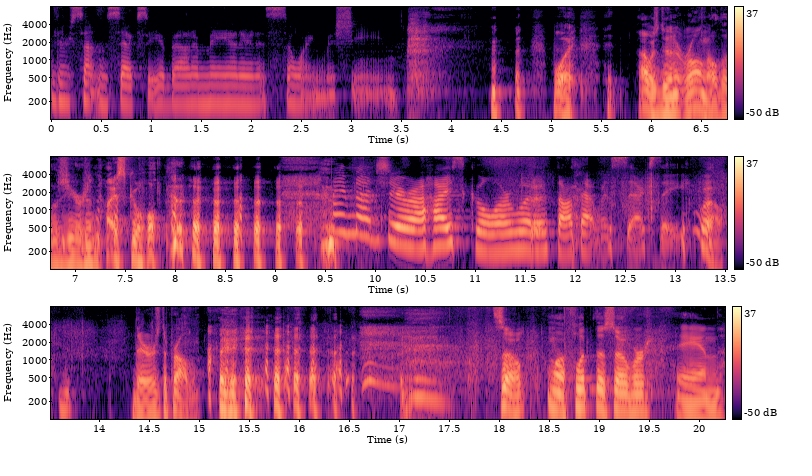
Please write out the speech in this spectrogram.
there's something sexy about a man in a sewing machine. Boy, I was doing it wrong all those years in high school. I'm not sure a high schooler would have thought that was sexy. Well, there's the problem. so I'm going to flip this over and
